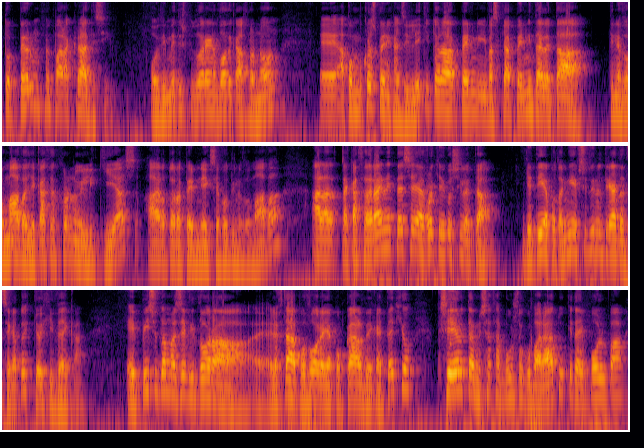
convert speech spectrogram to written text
το παίρνουν με παρακράτηση. Ο Δημήτρης που τώρα είναι 12 χρονών, ε, από μικρός παίρνει χαρτζιλίκι, τώρα παίρνει βασικά 50 λεπτά την εβδομάδα για κάθε χρόνο ηλικίας, άρα τώρα παίρνει 6 ευρώ την εβδομάδα, αλλά τα καθαρά είναι 4 ευρώ και 20 λεπτά. Γιατί η αποταμίευσή του είναι 30% και όχι 10%. Επίσης, όταν μαζεύει δώρα, ε, λεφτά από δώρα ή από κάρτα ή κάτι τέτοιο, ξέρει ότι τα μισά θα μπουν στον κουμπαρά του και τα υπόλοιπα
